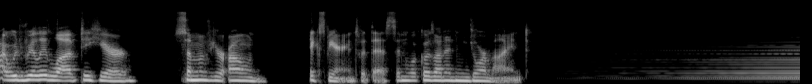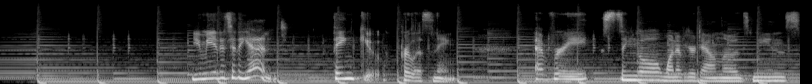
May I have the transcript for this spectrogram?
I would really love to hear some of your own experience with this and what goes on in your mind. You made it to the end. Thank you for listening. Every single one of your downloads means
